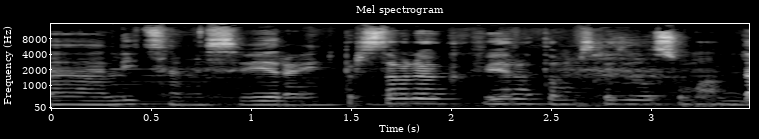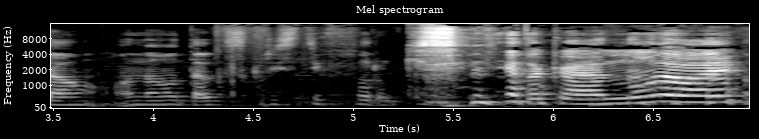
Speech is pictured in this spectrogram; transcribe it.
э, лицами с Верой. Представляю, как Вера там сходила с ума. Да, она вот так скрестив руки сидела. Такая, ну давай,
